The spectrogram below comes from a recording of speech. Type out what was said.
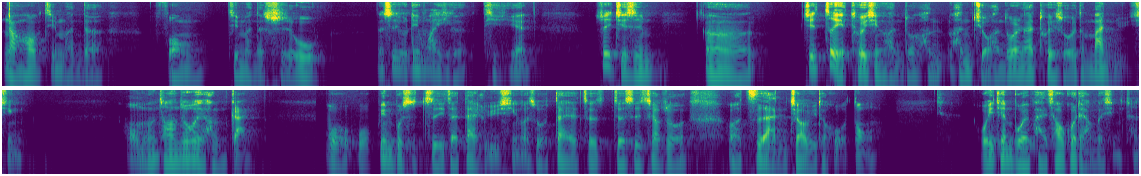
然后金门的风、金门的食物，那是有另外一个体验。所以其实，呃，其实这也推行很多很很久，很多人在推所谓的慢旅行。我们常常就会很赶。我我并不是自己在带旅行，而是我带的这这是叫做呃自然教育的活动。我一天不会排超过两个行程，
